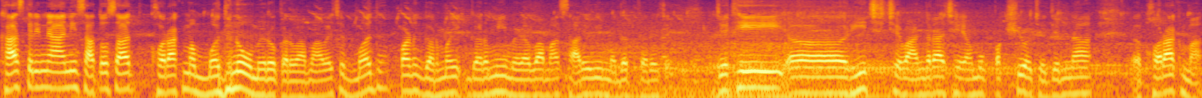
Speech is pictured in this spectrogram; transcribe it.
ખાસ કરીને આની સાથોસાથ ખોરાકમાં મધનો ઉમેરો કરવામાં આવે છે. મધ પણ ગરમી ગરમી મેળવવામાં સારી એવી મદદ કરે છે. જેથી રીંછ છે, વાંદરા છે, અમુક પક્ષીઓ છે, જેમના ખોરાકમાં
